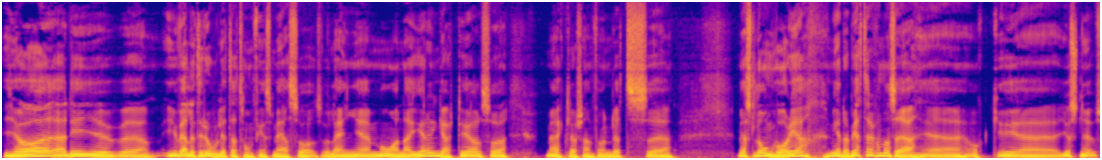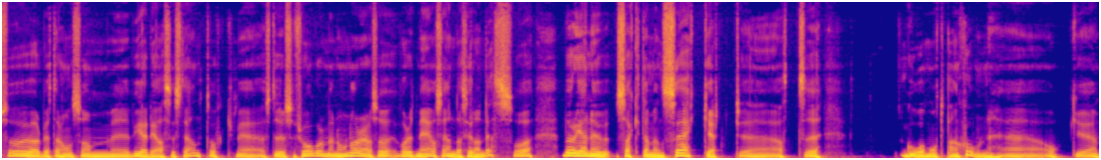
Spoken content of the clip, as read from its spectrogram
Ja, det är ju, är ju väldigt roligt att hon finns med så, så länge. Mona Ehrengart är alltså Mäklarsamfundets eh, mest långvariga medarbetare får man säga. Eh, och eh, just nu så arbetar hon som eh, vd-assistent och med styrelsefrågor. Men hon har alltså varit med oss ända sedan dess och börjar nu sakta men säkert att gå mot pension. Och Det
